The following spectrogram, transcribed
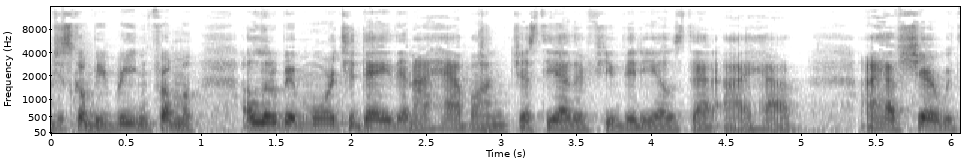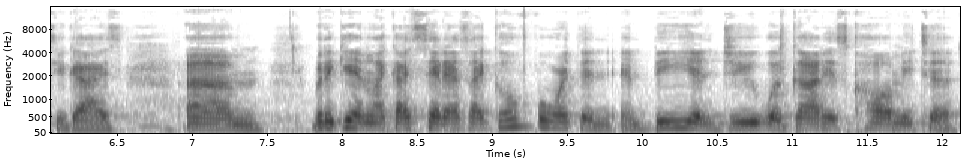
just going to be reading from a, a little bit more today than I have on just the other few videos that I have I have shared with you guys. Um, but again, like I said, as I go forth and, and be and do what God has called me to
